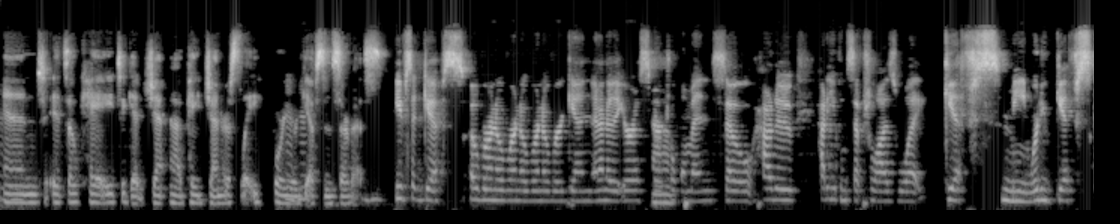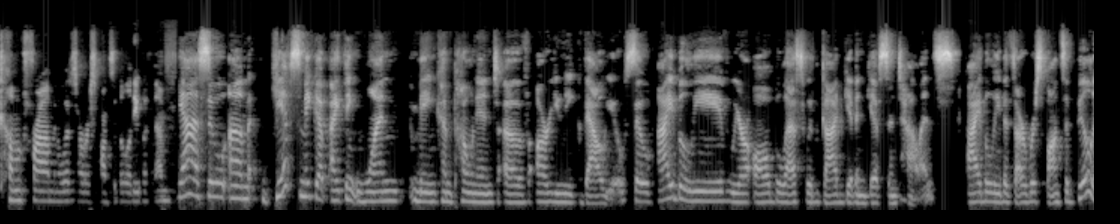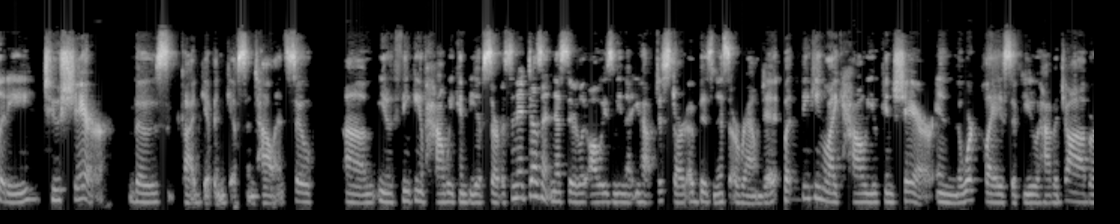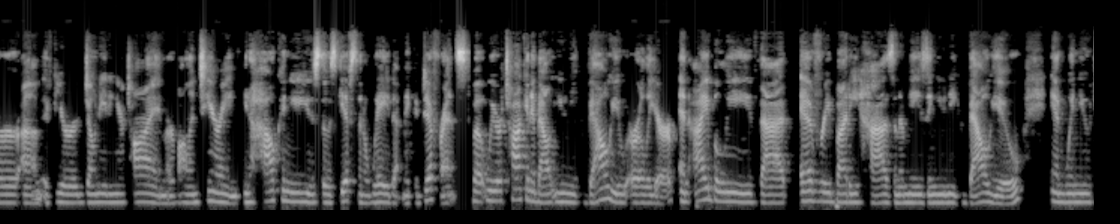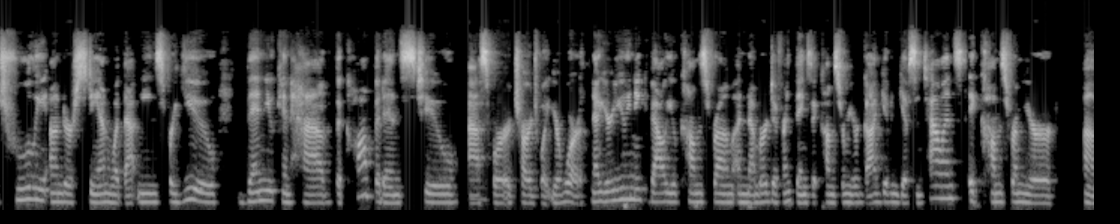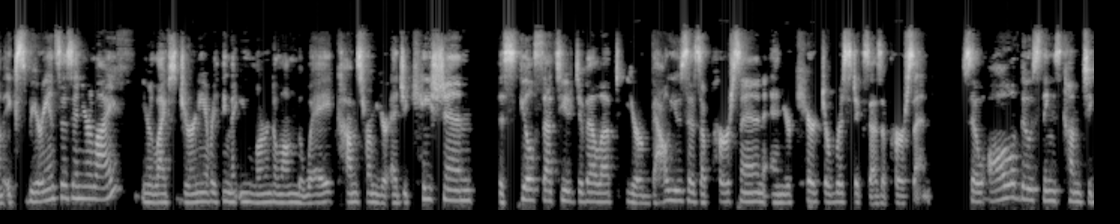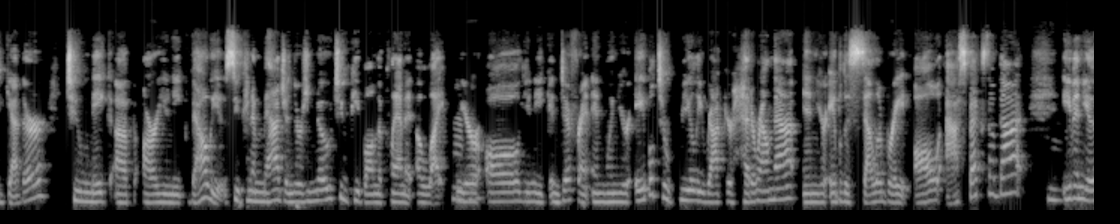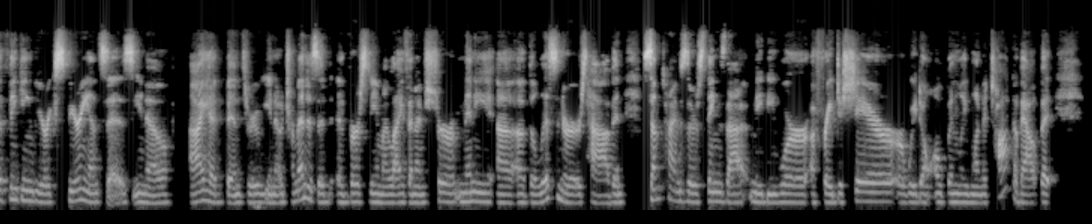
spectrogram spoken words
Mhm. And it's okay to get gen- uh, paid generously for your Mhm. gifts and service. You've said gifts over and over and over and over again, and I know that you're a spiritual woman. So how do how do you conceptualize what gifts mean? Where do gifts come from, and what is our responsibility with them? Yeah. So, um, gifts make up, I think, one main component of our unique value. So I believe we are all blessed with God given gifts and talents. I believe it's our responsibility to share those God given gifts and talents. So, um, you know, thinking of how we can be of service. And it doesn't necessarily always mean that you have to start a business around it, but thinking like how you can share in the workplace if you have a job or um, if you're donating your time or volunteering, you know, how can you use those gifts in a way that make a difference? But we were talking about unique value earlier, and I believe that everybody has an amazing unique value. And when you truly understand what that means for you, then you can have the confidence to ask for or charge what you're worth. Now, your unique value comes from a number of different things. It comes from your God given gifts and talents. It comes from your um, experiences in your life, your life's journey, everything that you learned along the way comes from your education, the skill sets you've developed, your values as a person, and your characteristics as a person. So all of those things come together to make up our unique values. You can imagine there's no two people on the planet alike. We are all unique and different. And when you're able to really wrap your head around that and you're able to celebrate all aspects of that, Mhm. even you know, thinking of your experiences, you know, I had been through, you know, tremendous ad- adversity in my life, and I'm sure many uh, of the listeners have. And sometimes there's things that maybe we're afraid to share or we don't openly want to talk about, but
